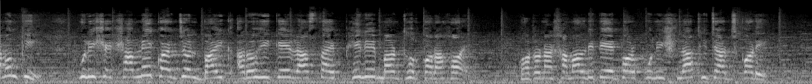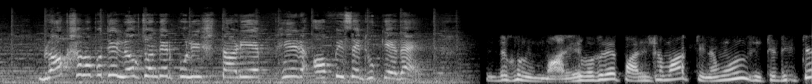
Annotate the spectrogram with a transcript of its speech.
এমনকি পুলিশের সামনে কয়েকজন বাইক আরোহীকে রাস্তায় ফেলে মারধর করা হয়। ঘটনা সামাল দিতে এরপর পুলিশ লাঠিচার্জ করে। ব্লক সভাপতির লোকজনদের পুলিশ তাড়িয়ে ফের অফিসে ঢুকিয়ে দেয়। দেখুন মারের বদলে পাল্টা মার তৃণমূল, দিতে দিতে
